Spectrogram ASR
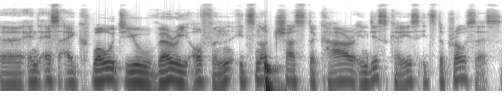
Uh, and as I quote you very often, it's not just the car in this case, it's the process.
